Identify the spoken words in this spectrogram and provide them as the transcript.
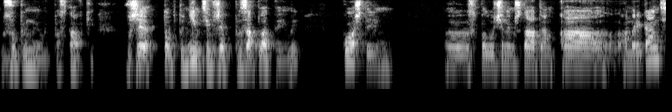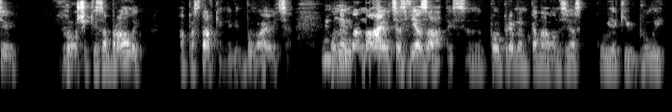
зупинили поставки вже, тобто німці вже заплатили кошти е, Сполученим Штатам, а американці грошики забрали, а поставки не відбуваються. Вони намагаються зв'язатись е, по прямим каналам зв'язку, які були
